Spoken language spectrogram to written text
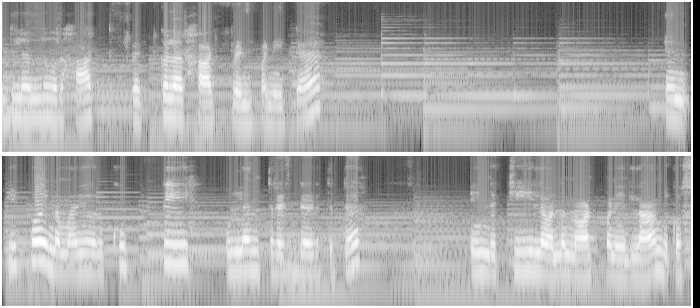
இதுலேருந்து ஒரு heart red colour heart print பண்ணிட்டேன். அண்ட் இப்போ இந்த மாதிரி ஒரு குட்டி உள்ளன் த்ரெட் எடுத்துட்டு இந்த கீயில் வந்து நாட் பண்ணிடலாம் பிகாஸ்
